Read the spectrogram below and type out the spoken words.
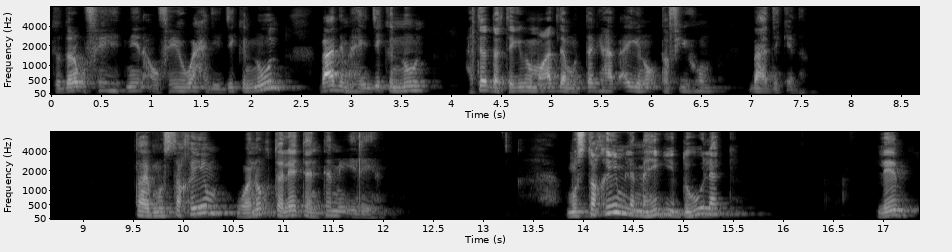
تضربه فيه اتنين أو فيه واحد يديك النون. بعد ما هيديك النون هتقدر تجيب معادلة متجهة بأي نقطة فيهم بعد كده. طيب مستقيم ونقطة لا تنتمي إليه مستقيم لما هيجي يديهولك لام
